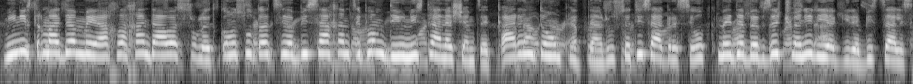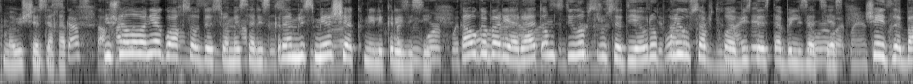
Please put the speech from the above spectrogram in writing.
მინისტრმა და მე ახლახან დავასრულეთ კონსულტაციები სახელმწიფო მდივნის თანაშემწე კარენ დონფრიდთან რუსეთის აგრესიულ ქმედებებზე ჩვენი რეაგირების ძალისხმევის შესახებ. მნიშვნელოვანია გვახსოვდეს, რომ ეს არის კრემლის მიერ შექმნილი კრიზისი. გაუგებარია, რატომ ცდილობს რუსეთი ევროპული უსაფრთხოების დესტაბილიზაციას. შეიძლება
